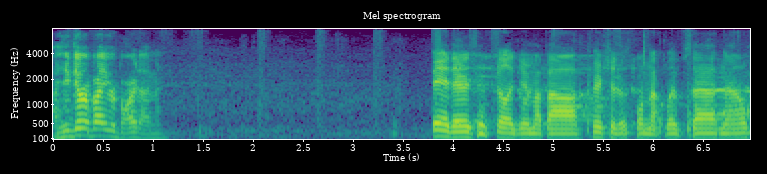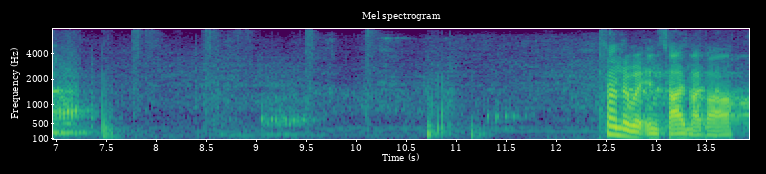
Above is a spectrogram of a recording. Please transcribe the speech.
I think they were by your bar, Diamond. Yeah, there is a village in my bar. Pretty sure there's one that lives there now. I found they were inside my bar.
